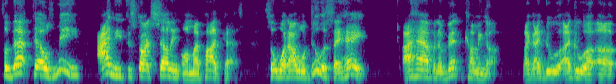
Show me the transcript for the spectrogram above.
So that tells me I need to start selling on my podcast. So what I will do is say, hey, I have an event coming up. Like I do, I do a,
